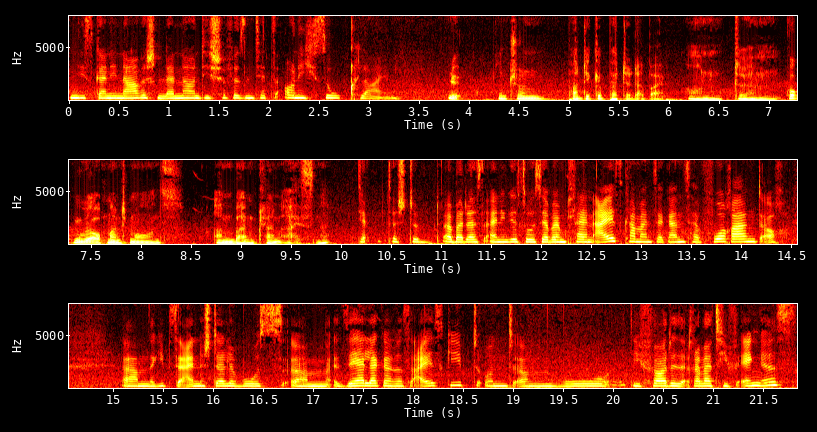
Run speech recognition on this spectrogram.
in die skandinavischen Länder und die Schiffe sind jetzt auch nicht so klein. Nö, sind schon ein paar dicke Pötte dabei. Und ähm, gucken wir auch manchmal uns an beim kleinen Eis, ne? Ja, das stimmt. Aber da ist einiges los. Ja, beim kleinen Eis kann man es ja ganz hervorragend auch ähm, da gibt es ja eine Stelle, wo es ähm, sehr leckeres Eis gibt und ähm, wo die Förde relativ eng ist.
